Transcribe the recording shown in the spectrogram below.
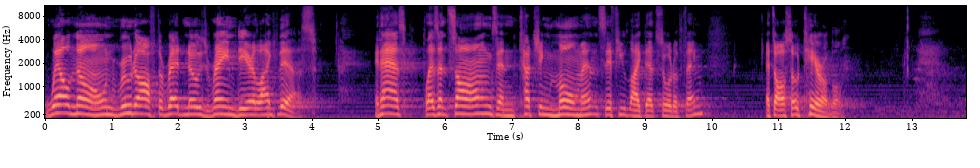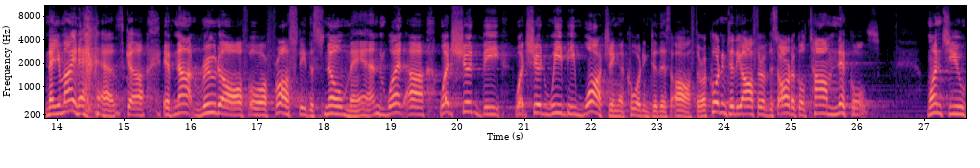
well known Rudolph the Red-Nosed Reindeer like this It has pleasant songs and touching moments, if you like that sort of thing. It's also terrible. Now, you might ask, uh, if not Rudolph or Frosty the Snowman, what, uh, what, should be, what should we be watching according to this author? According to the author of this article, Tom Nichols, once you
